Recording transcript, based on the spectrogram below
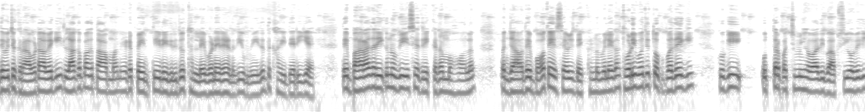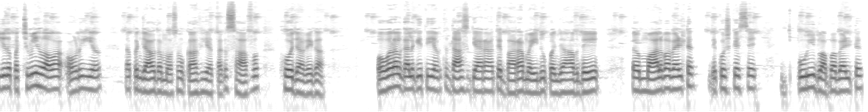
ਦੇ ਵਿੱਚ ਗਿਰਾਵਟ ਆਵੇਗੀ। ਲਗਭਗ ਤਾਪਮਾਨ ਜਿਹੜੇ 35 ਡਿਗਰੀ ਤੋਂ ਥੱਲੇ ਬਣੇ ਰਹਿਣ ਦੀ ਉਮੀਦ ਦਿਖਾਈ ਦੇ ਰਹੀ ਹੈ ਤੇ 12 ਤਰੀਕ ਨੂੰ ਵੀ ਇਸੇ ਤਰੀਕੇ ਦਾ ਮਾਹੌਲ ਪੰਜਾਬ ਦੇ ਬਹੁਤੇ ਹਿੱਸੇ ਵਿੱਚ ਦੇਖਣ ਨੂੰ ਮਿਲੇਗਾ। ਥੋੜੀ ਬਹੁਤੀ ਧੁੱਪ ਵਧੇਗੀ ਕਿਉਂਕਿ ਉੱਤਰ ਪੱਛਮੀ ਹਵਾ ਦੀ ਵਾਪਸੀ ਹੋਵੇਗੀ। ਜਦੋਂ ਪੱਛਮੀ ਹਵਾਵਾਂ ਆਉਣਗੀਆਂ ਤਾਂ ਪੰਜਾਬ ਦਾ ਮੌਸਮ ਕਾਫੀ ਹੱਦ ਤੱਕ ਸਾਫ਼ ਹੋ ਜਾਵੇਗਾ। ਓਵਰਆਲ ਗੱਲ ਕੀਤੀ ਜਾਵੇ ਤਾਂ 10 11 ਅਤੇ 12 ਮਈ ਨੂੰ ਪੰਜਾਬ ਦੇ ਮਾਲਵਾ ਬੈਲਟ ਦੇ ਕੁਝ ਕੁ ਹਿੱਸੇ, ਪੂਰੀ ਦੁਆਬਾ ਬੈਲਟ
